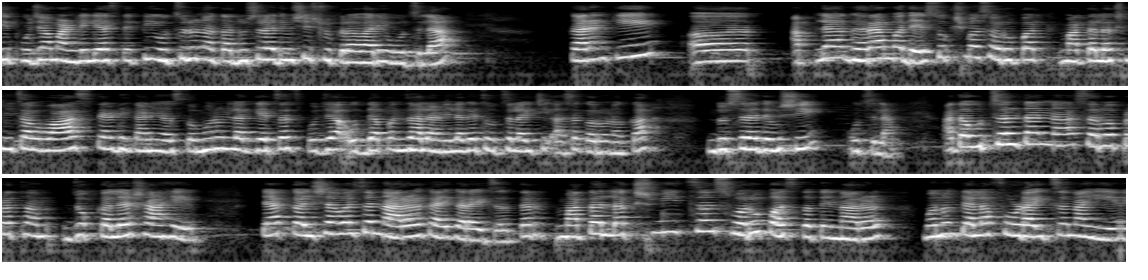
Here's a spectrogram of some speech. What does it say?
जी पूजा मांडलेली असते ती उचलू नका. दुसऱ्या दिवशी शुक्रवारी उचला. कारण की आपल्या घरामध्ये सूक्ष्म स्वरूपात माता लक्ष्मीचा वास त्या ठिकाणी असतो. म्हणून लगेचच पूजा उद्यापन झालं आणि लगेच उचलायची असं करू नका. दुसऱ्या दिवशी उचला. आता उचलताना सर्वप्रथम जो कलश आहे त्या कलशावरचं नारळ काय करायचं? तर माता लक्ष्मीचं स्वरूप असतं ते नारळ. म्हणून त्याला फोडायचं नाहीये.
